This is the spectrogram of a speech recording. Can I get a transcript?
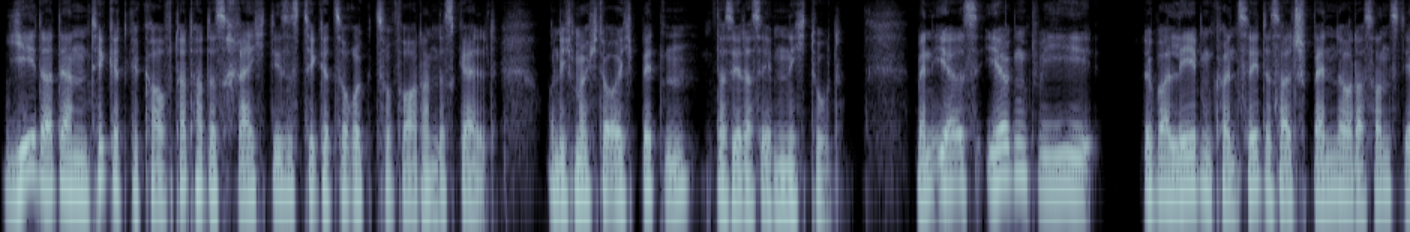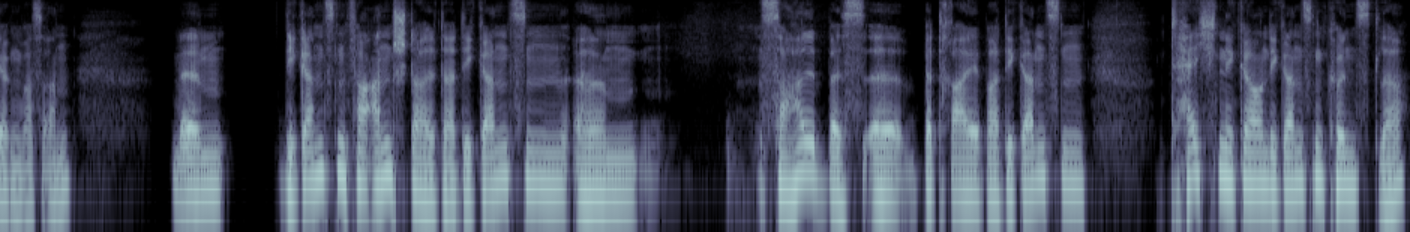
jeder, der ein Ticket gekauft hat, hat das Recht, dieses Ticket zurückzufordern, das Geld. Und ich möchte euch bitten, dass ihr das eben nicht tut. Wenn ihr es irgendwie überleben könnt, seht es als Spende oder sonst irgendwas an. Ähm, die ganzen Veranstalter, die ganzen ähm, Saalbetreiber, äh, die ganzen Techniker und die ganzen Künstler,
